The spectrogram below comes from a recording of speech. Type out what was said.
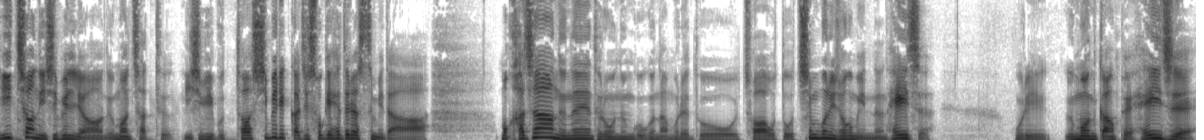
2021년 음원 차트 20위부터 11위까지 소개해드렸습니다. 뭐 가장 눈에 들어오는 곡은 아무래도 저하고 또 친분이 조금 있는 헤이즈. 우리 음원 깡패 헤이즈의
